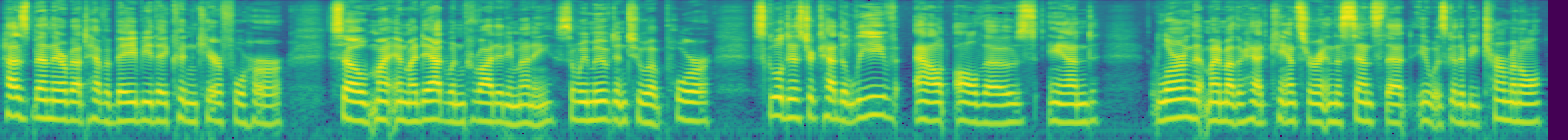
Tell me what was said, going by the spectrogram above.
husband, they were about to have a baby. They couldn't care for her. So my and my dad wouldn't provide any money. So we moved into a poor school district, had to leave out all those and learned that my mother had cancer in the sense that it was going to be terminal.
